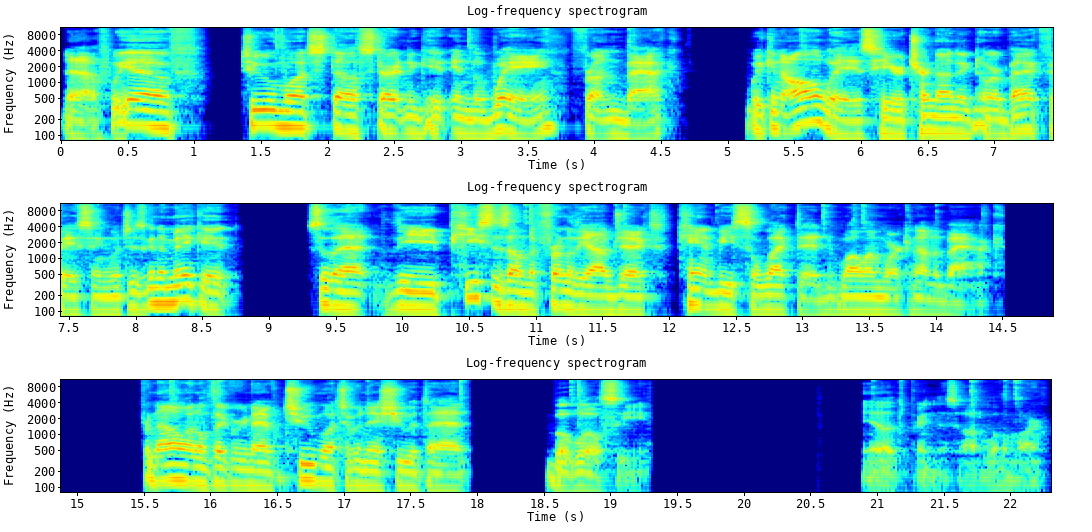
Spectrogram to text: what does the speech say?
Now, if we have too much stuff starting to get in the way, front and back, we can always here turn on ignore back facing, which is going to make it so that the pieces on the front of the object can't be selected while I'm working on the back. For now, I don't think we're going to have too much of an issue with that, but we'll see. Yeah, let's bring this out a little more.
